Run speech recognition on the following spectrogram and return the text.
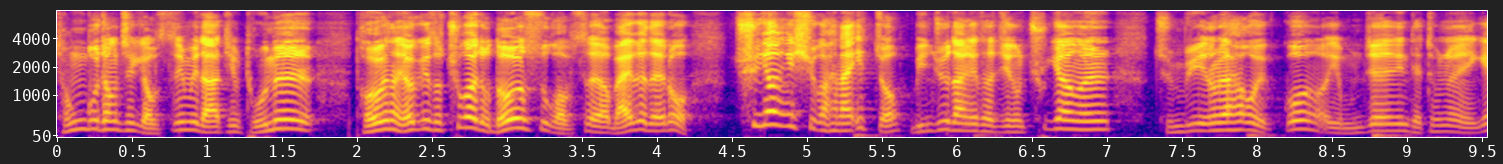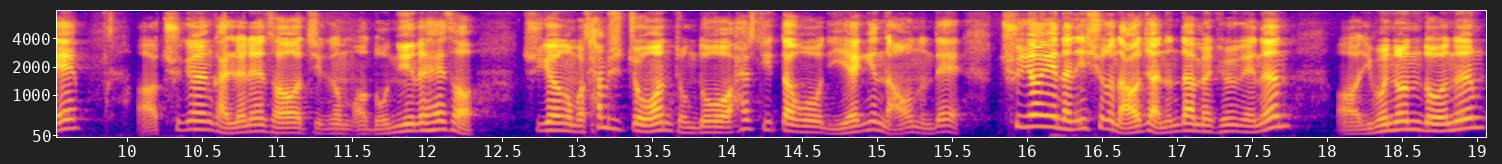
정부 정책이 없습니다. 지금 돈을 더 이상 여기서 추가적으로 넣을 수가 없어요. 말 그대로 추경 이슈가 하나 있죠. 민주당에서 지금 추경을 준비를 하고 있고 이 문재인 대통령에게 어, 추경 관련해서 지금 어, 논의를 해서 추경을 뭐 30조 원 정도 할 수 있다고 이야기는 나오는데 추경에 대한 이슈가 나오지 않는다면 결국에는 어, 이번 연도는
